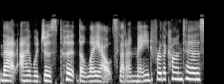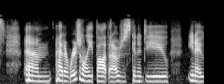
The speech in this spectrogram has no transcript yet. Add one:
that I would just put the layouts that I made for the contest. Um, I had originally thought that I was just going to do, you know,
